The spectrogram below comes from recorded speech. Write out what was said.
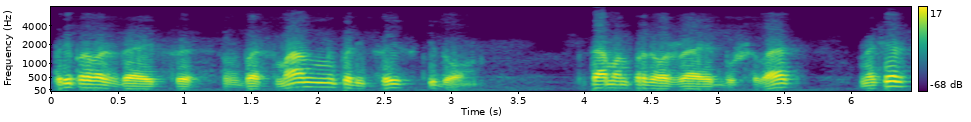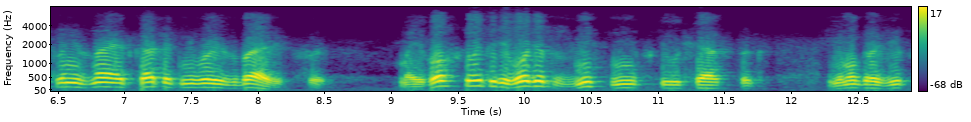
припровождается в басманный полицейский дом. Там он продолжает бушевать, начальство не знает, как от него избавиться. Маяковского переводят в Мясницкий участок, ему грозит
